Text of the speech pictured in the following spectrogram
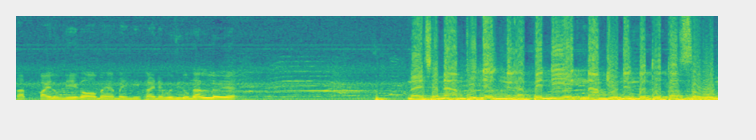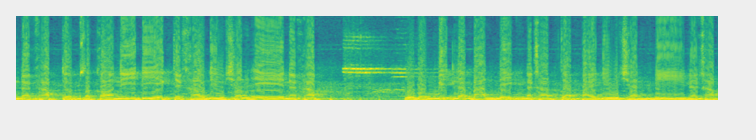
ซัดไปตรงนี้ก็ไม่ไม่มีใครในพื้นที่ตรงนั้นเลยในสนามที่หนึ่งนะครับเป็น DX นำอยู่หนึ่งประตูต่อศูนย์นะครับจบสกอร์นี้ DX จะเข้าดิวชั่น A นะครับอุดมมิตรและบ้านเด็กนะครับจะไปดิวชั่น B นะครับ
